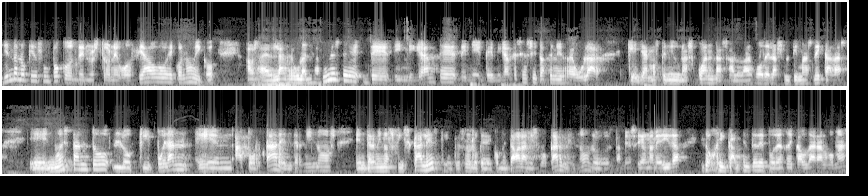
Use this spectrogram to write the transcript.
yendo a lo que es un poco de nuestro negociado económico, vamos a ver, las regularizaciones de, de, inmigrantes, de inmigrantes en situación irregular, que ya hemos tenido unas cuantas a lo largo de las últimas décadas, eh, no es tanto lo que puedan eh, aportar en términos en términos fiscales, que incluso lo que comentaba la misma Carmen, ¿no? también sería una medida lógicamente de poder recaudar algo más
